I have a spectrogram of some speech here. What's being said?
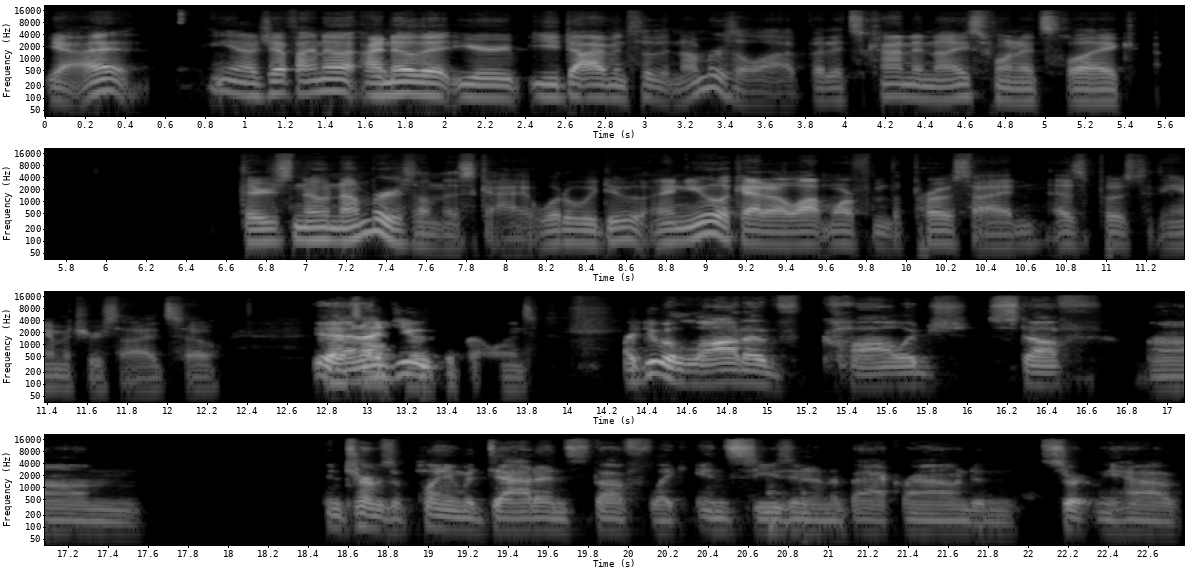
yeah i you know jeff i know i know that you're you dive into the numbers a lot but it's kind of nice when it's like there's no numbers on this guy. What do we do? And you look at it a lot more from the pro side as opposed to the amateur side. So Yeah, and I do. I do a lot of college stuff um, in terms of playing with data and stuff like in season in the background, and certainly have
